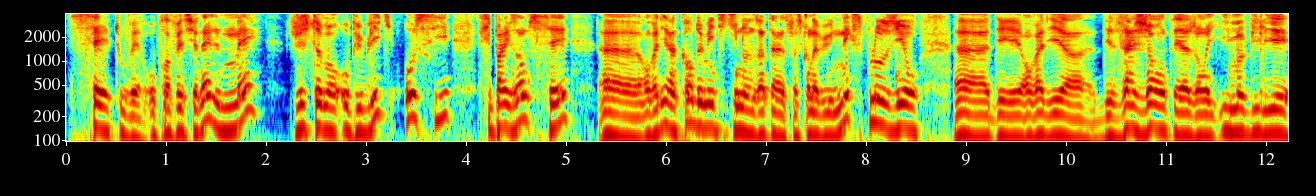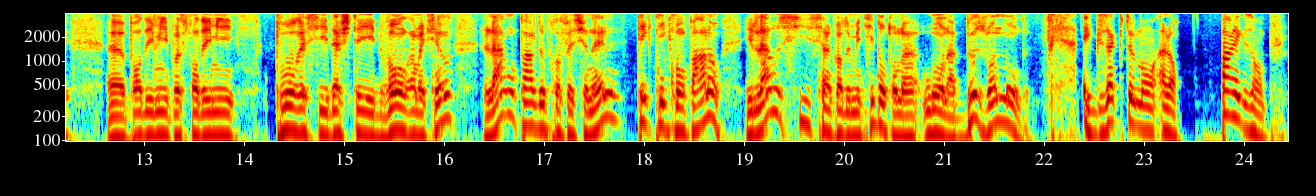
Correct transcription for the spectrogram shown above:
c'est ouvert aux professionnels, mais justement au public aussi si par exemple c'est euh, on va dire un corps de métier qui nous intéresse parce qu'on a vu une explosion euh, des on va dire des agentes et agents immobiliers euh, pandémie post-pandémie pour essayer d'acheter et de vendre un maximum. Là, on parle de professionnels, techniquement parlant. Et là aussi, c'est un corps de métier dont on a, où on a besoin de monde. Exactement. Alors, par exemple,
